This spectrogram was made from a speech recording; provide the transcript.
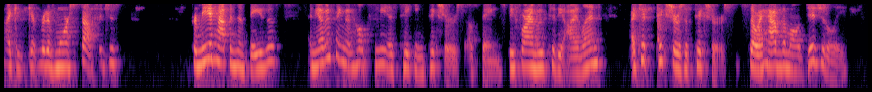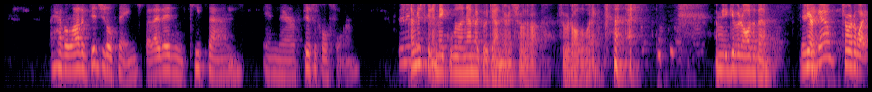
I could get rid of more stuff. It just, for me, it happens in phases. And the other thing that helps me is taking pictures of things. Before I moved to the island, I took pictures of pictures. So I have them all digitally. I have a lot of digital things, but I didn't keep them in their physical form. I'm just going to make Will and Emma go down there and throw it, throw it all away. I'm going to give it all to them. There Here, you go. Throw it away.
